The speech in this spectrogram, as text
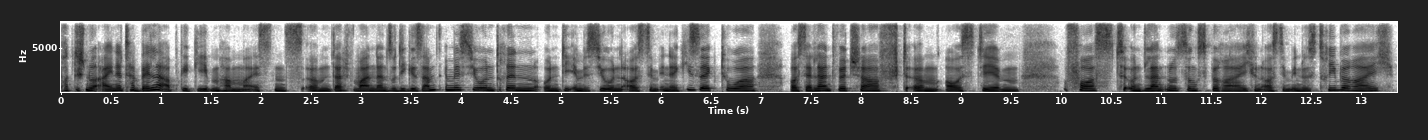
praktisch nur eine Tabelle abgegeben haben meistens. Ähm, da waren dann so die Gesamtemissionen drin und die Emissionen aus dem Energiesektor, aus der Landwirtschaft, ähm, aus dem Forst- und Landnutzungsbereich und aus dem Industriebereich.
